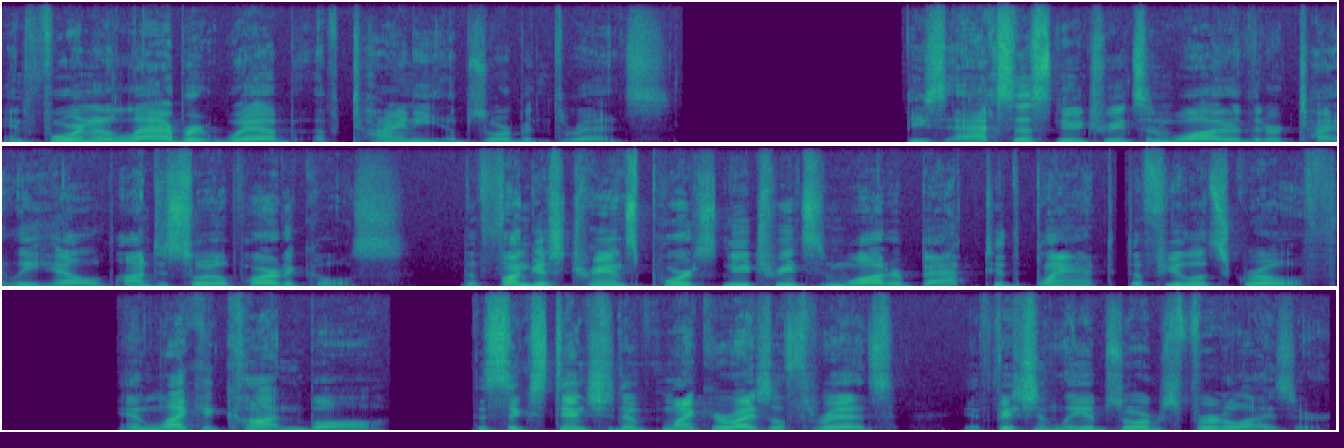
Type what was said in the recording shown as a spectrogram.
and form an elaborate web of tiny absorbent threads. These access nutrients and water that are tightly held onto soil particles. The fungus transports nutrients and water back to the plant to fuel its growth. And like a cotton ball, this extension of mycorrhizal threads efficiently absorbs fertilizer.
